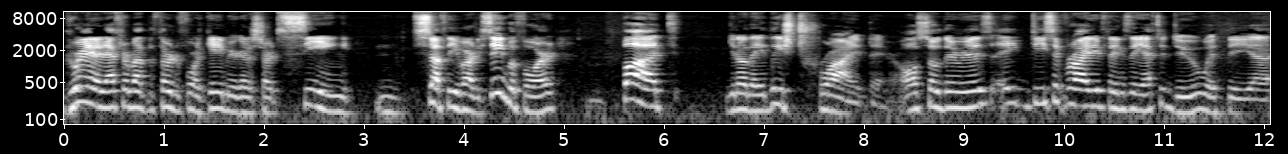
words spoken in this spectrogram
granted, after about the third or fourth game, you're going to start seeing stuff that you've already seen before, but you know they at least tried there. Also, there is a decent variety of things they have to do with the uh,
